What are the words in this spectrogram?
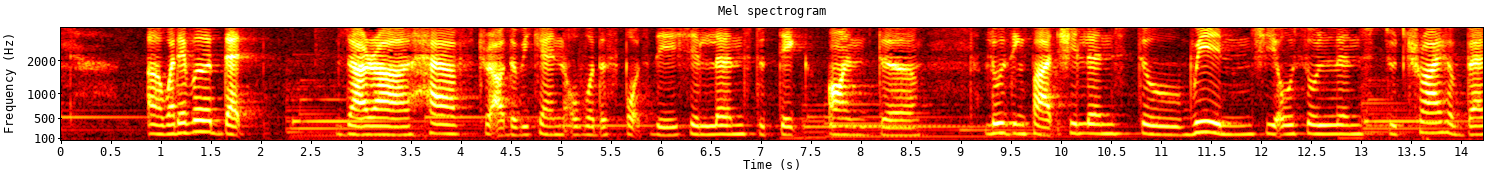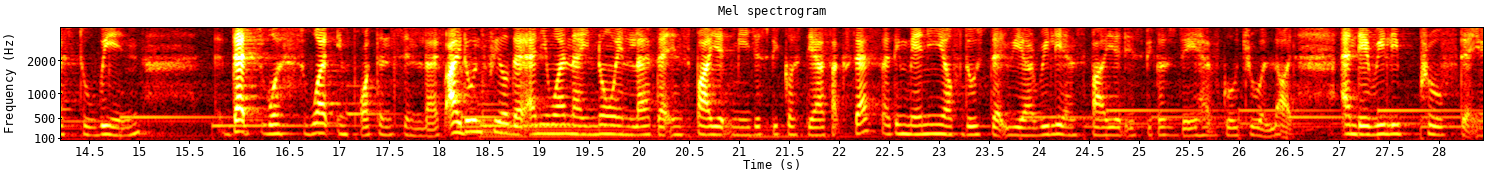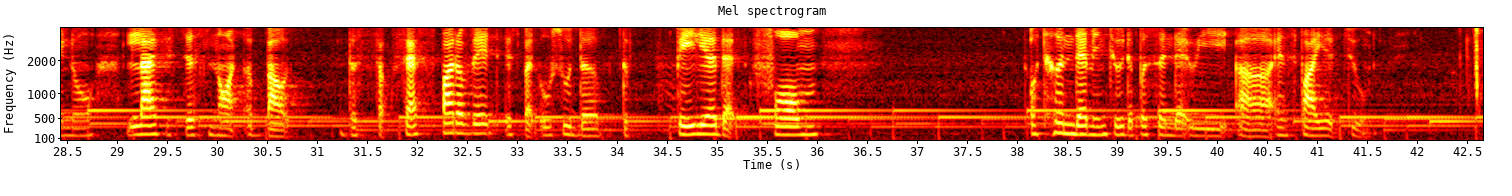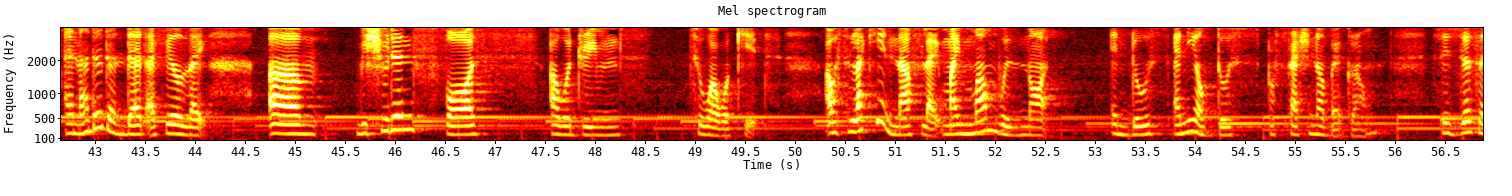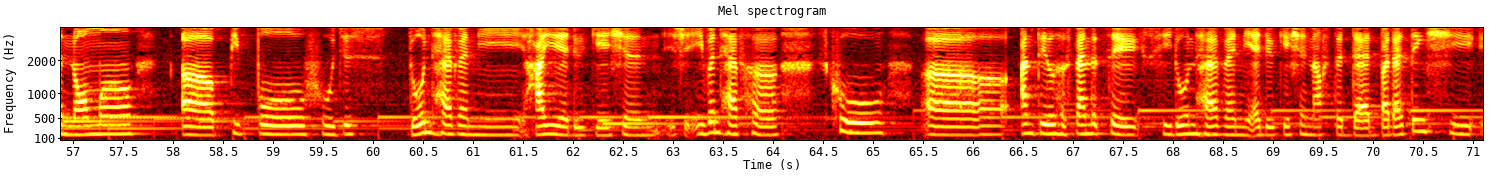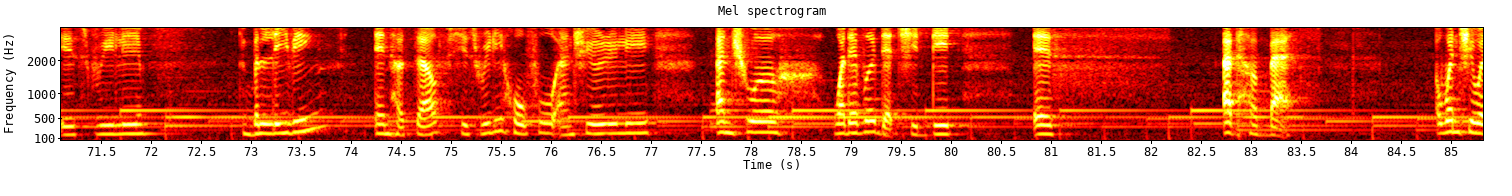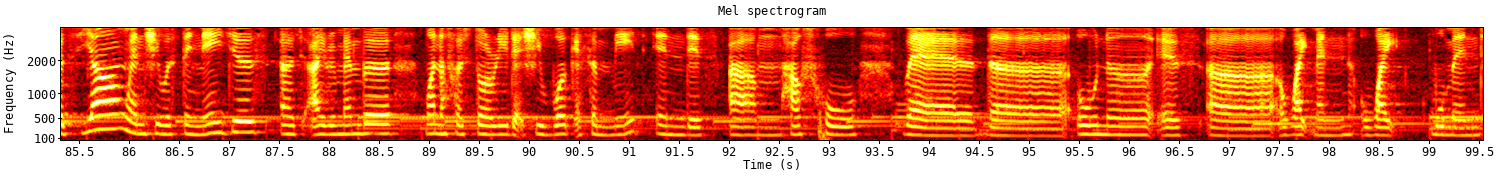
uh, whatever that Zara have throughout the weekend over the sports day, she learns to take on the losing part. She learns to win. She also learns to try her best to win. That was what importance in life. I don't feel that anyone i know in life that inspired me just because they are success. I think many of those that we are really inspired is because they have go through a lot. And they really prove that you know life is just not about the success part of it. Is but also the the failure that form or turn them into the person that we are inspired to. And other than that, I feel like um, we shouldn't force our dreams to our kids. I was lucky enough, like my mom was not in those any of those professional background. She's just a normal uh, people who just don't have any higher education. She even have her school uh, until her standard six she don't have any education after that. But i think she is really believing in herself. She's really hopeful and she really ensure whatever that she did is at her best. When she was young when she was teenagers as i remember one of her story that she worked as a maid in this um, household where the owner is uh, a white man, a white woman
